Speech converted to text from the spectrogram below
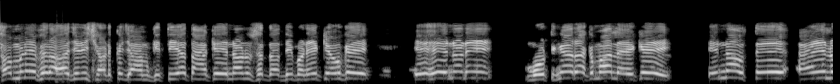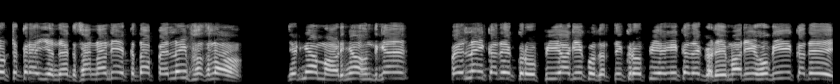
ਸਾਹਮਣੇ ਫਿਰ ਆ ਜਿਹੜੀ ਸੜਕ ਜਾਮ ਕੀਤੀ ਹੈ ਤਾਂ ਕਿ ਇਹਨਾਂ ਨੂੰ ਸਰਦਾਦੀ ਬਣੇ, ਕਿਉਂਕਿ ਇਹ ਇਹਨਾਂ ਨੇ ਮੋਟੀਆਂ ਰਕਮਾਂ ਲੈ ਕੇ ਇਹਨਾਂ ਉੱਤੇ ਐ ਲੁੱਟ ਕਰਾਈ ਜਾਂਦੇ ਆ ਕਿਸਾਨਾਂ ਦੀ। ਇੱਕ ਤਾਂ ਪਹਿਲਾਂ ਹੀ ਫਸਲਾਂ ਜਿਹੜੀਆਂ ਮਾੜੀਆਂ ਹੁੰਦੀਆਂ, ਪਹਿਲਾਂ ਹੀ ਕਦੇ ਕਰੋਪੀ ਆ ਗਈ, ਕੁਦਰਤੀ ਕਰੋਪੀ ਆ ਗਈ, ਕਦੇ ਗੜੇਮਾਰੀ ਹੋ ਗਈ, ਕਦੇ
